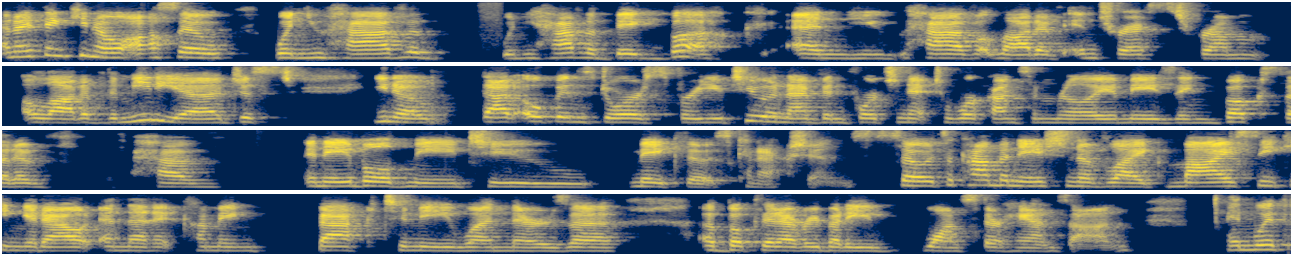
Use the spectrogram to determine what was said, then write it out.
And I think you know also when you have a when you have a big book and you have a lot of interest from a lot of the media just you know that opens doors for you too and I've been fortunate to work on some really amazing books that have have enabled me to make those connections. So it's a combination of like my seeking it out and then it coming back to me when there's a, a book that everybody wants their hands on. And with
